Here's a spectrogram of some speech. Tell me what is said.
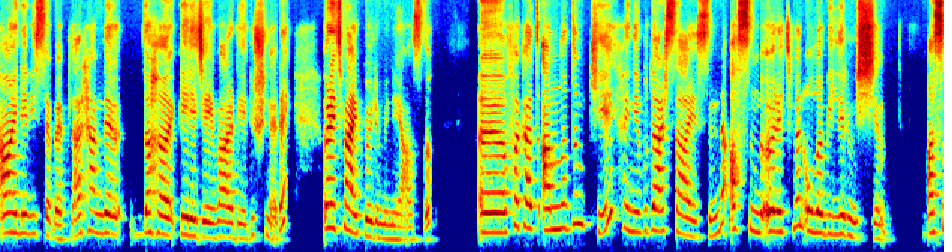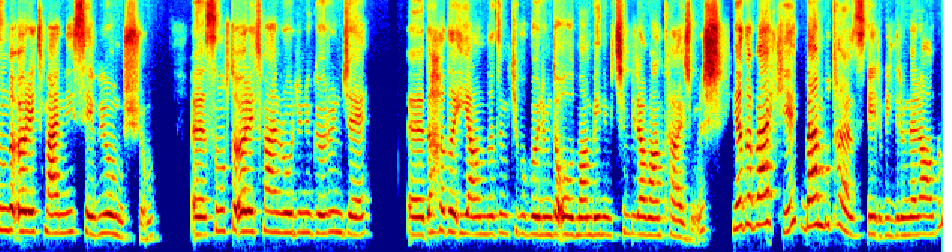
ailevi sebepler hem de daha geleceği var diye düşünerek öğretmenlik bölümünü yazdım. E, fakat anladım ki hani bu ders sayesinde aslında öğretmen olabilirmişim. Aslında öğretmenliği seviyormuşum. E, sınıfta öğretmen rolünü görünce daha da iyi anladım ki bu bölümde olmam benim için bir avantajmış. Ya da belki ben bu tarz geri bildirimler aldım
